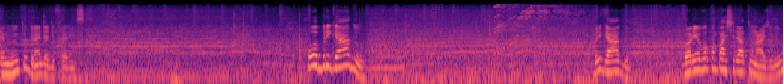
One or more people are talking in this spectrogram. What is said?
É muito grande a diferença. Obrigado. Obrigado. Agora eu vou compartilhar a tunagem, viu?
